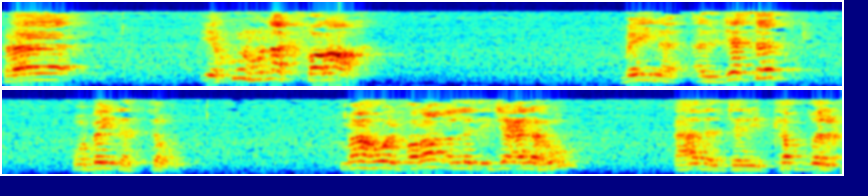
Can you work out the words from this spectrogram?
فيكون هناك فراغ بين الجسد وبين الثوب. ما هو الفراغ الذي جعله هذا الجريد كالضلع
